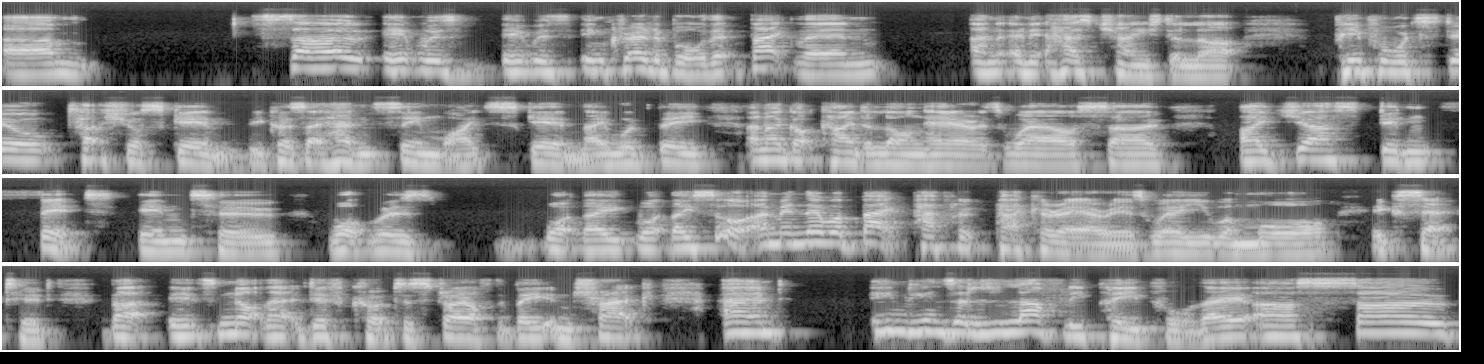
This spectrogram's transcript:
Um, so it was it was incredible that back then, and, and it has changed a lot. People would still touch your skin because they hadn't seen white skin. They would be, and I got kind of long hair as well, so I just didn't fit into what was what they what they saw. I mean, there were backpacker areas where you were more accepted, but it's not that difficult to stray off the beaten track. And Indians are lovely people. They are so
